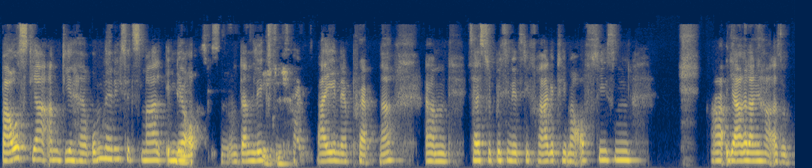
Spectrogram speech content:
baust ja an dir herum, nenne ich es jetzt mal, in der hm, Off-Season und dann legst du richtig. Zeit frei in der Prep, ne? Ähm, das heißt, so ein bisschen jetzt die Frage Thema Off-Season jahrelange, also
